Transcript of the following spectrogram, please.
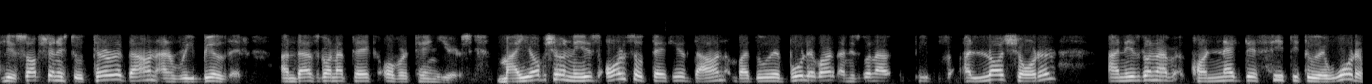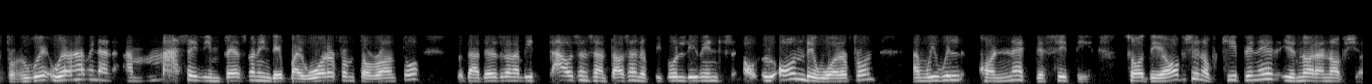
his option is to tear it down and rebuild it. And that's going to take over 10 years. My option is also take it down, but do the boulevard, and it's going to be a lot shorter, and it's going to connect the city to the waterfront. We're, having an, a massive investment in the by water from Toronto, that there's going to be thousands and thousands of people living on the waterfront, and we will connect the city. So the option of keeping it is not an option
